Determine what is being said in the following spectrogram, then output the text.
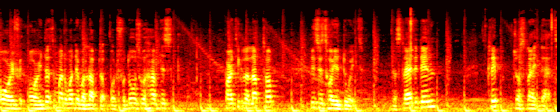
Or if or it doesn't matter whatever laptop but for those who have this particular laptop this is how you do it. Just slide it in clip just like that.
